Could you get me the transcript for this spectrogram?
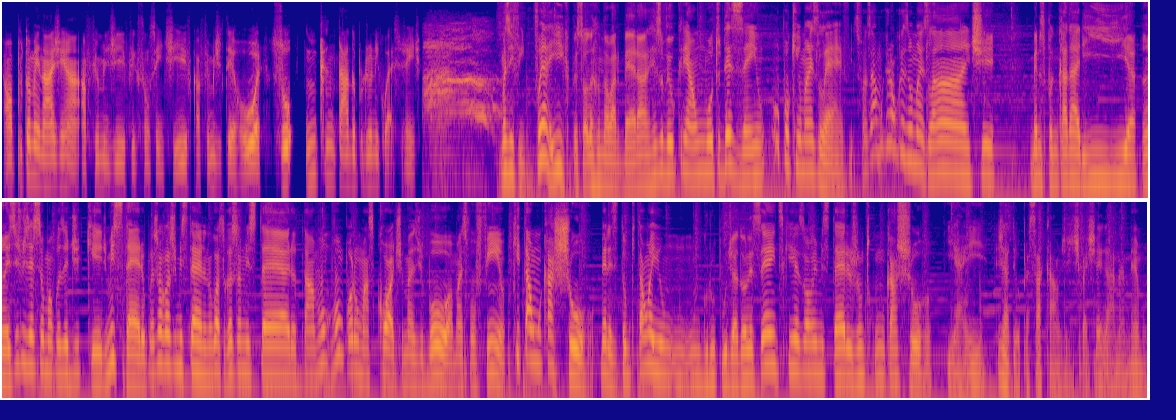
É uma puta homenagem a, a filme de ficção científica, a filme de terror. Sou encantado por Johnny Quest, gente. Mas enfim, foi aí que o pessoal da Hanna-Barbera resolveu criar um outro desenho um pouquinho mais leve. Eles falaram, ah, vamos criar uma coisa mais light, menos pancadaria. Ah, e se fizesse uma coisa de quê? De mistério. O pessoal gosta de mistério, não gosta, gosta de mistério, tá? Vamos, vamos pôr um mascote mais de boa, mais fofinho. Que tal um cachorro? Beleza, então que tal aí um, um grupo de adolescentes que resolvem mistério junto com um cachorro? E aí, já deu pra sacar onde a gente vai chegar, não é mesmo?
